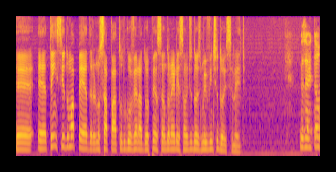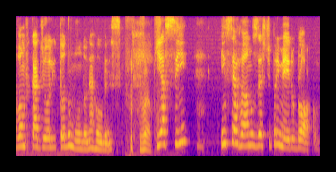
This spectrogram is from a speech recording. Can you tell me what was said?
é, é, tem sido uma pedra no sapato do governador pensando na eleição de 2022, Sileide. Pois é, então vamos ficar de olho em todo mundo, né, Rubens? vamos. E assim encerramos este primeiro bloco.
